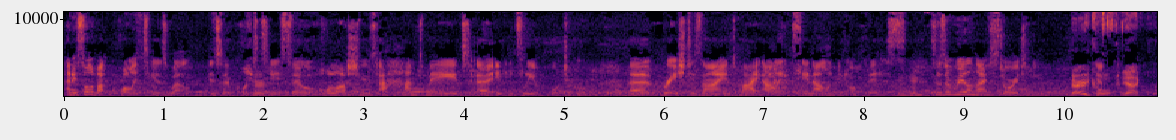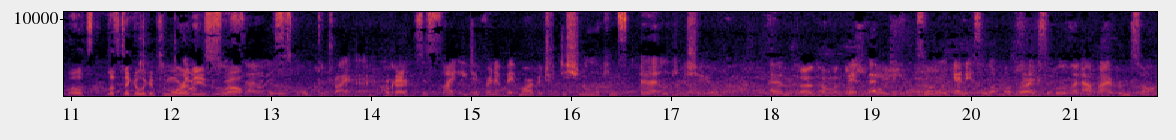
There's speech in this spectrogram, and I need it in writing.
And it's all about quality as well instead of quantity. So all our shoes are handmade uh, in Italy and Portugal, uh, British designed by Alex in our London office. Mm-hmm. So there's a real nice story to them. Very cool. Yeah. Well, let's, let's take a look at some more of Yeah, these as well. So this is called the Driver. Okay. This is slightly different, a bit more of a traditional looking uh, looking shoe. Um, And how much- bit, a different sole. Again, it's a lot more Right. flexible than our Vibram sole.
